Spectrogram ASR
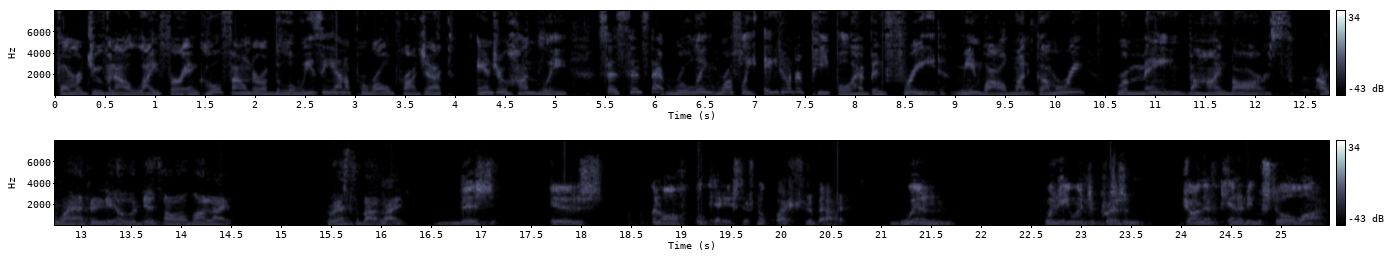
Former juvenile lifer and co-founder of the Louisiana Parole Project, Andrew Hundley says since that ruling, roughly 800 people have been freed. Meanwhile, Montgomery remained behind bars. I'm going to have to live with this all my life, the rest of my life. This is an awful case. There's no question about it. When, when he went to prison, John F. Kennedy was still alive.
